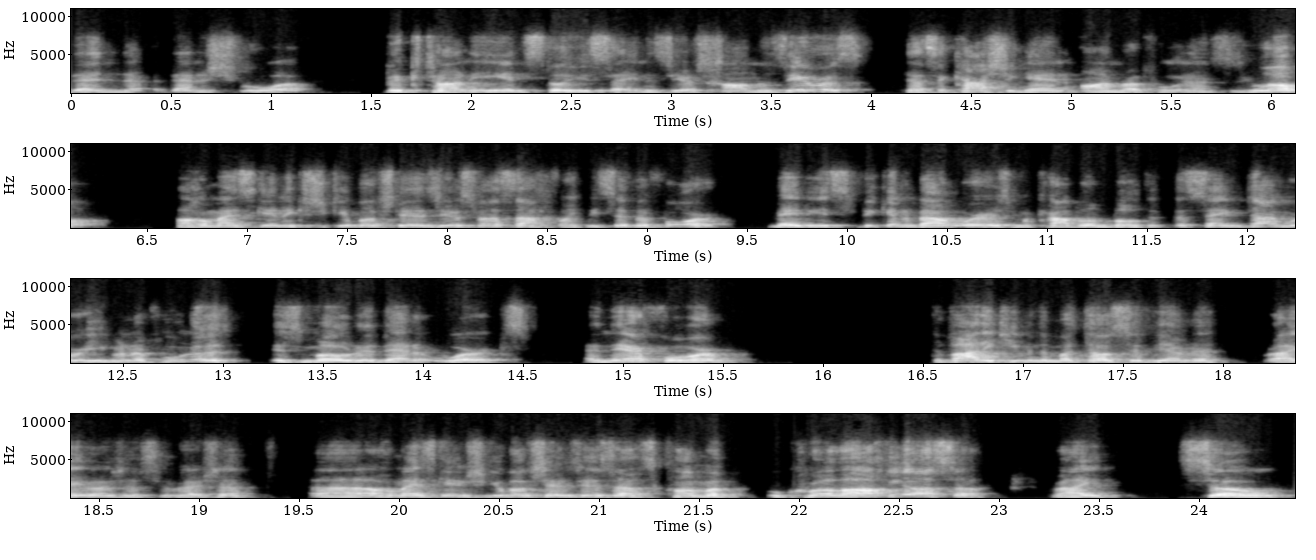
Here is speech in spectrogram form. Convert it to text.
than than a shvua, biktani, and still you say Nazir's chal Naziris. That's a kash again on Rav Huna. Is low. Like we said before, maybe it's speaking about where is Makablim both at the same time, where even if Huna is, is moted that it works, and therefore the body keeping the matosif right? Right. So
